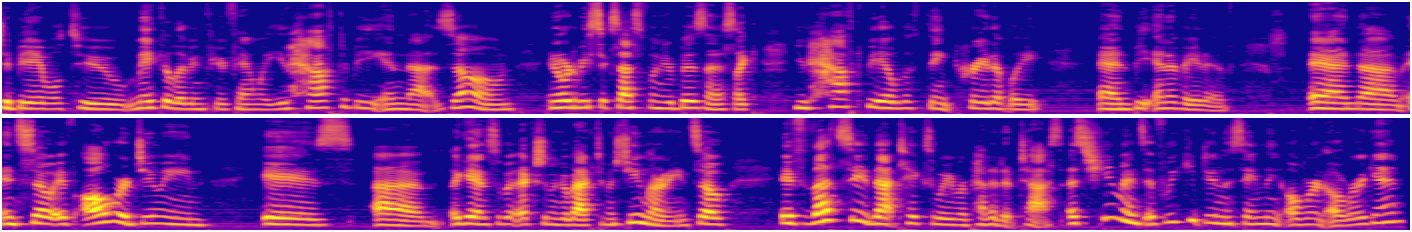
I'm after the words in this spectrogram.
to be able to make a living for your family you have to be in that zone in order to be successful in your business. Like you have to be able to think creatively and be innovative. And um, and so if all we're doing is um, again so actually I'm go back to machine learning. So if let's say that takes away repetitive tasks as humans if we keep doing the same thing over and over again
